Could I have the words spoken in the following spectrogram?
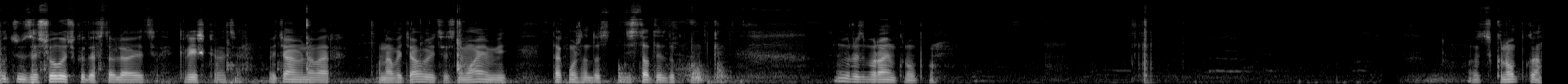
оцю защолочку, де вставляється, кришка оця, витягуємо наверх. Вона витягується, знімаємо і так можна дос- дістати до кнопки. Ну і розбираємо кнопку. Ось кнопка,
